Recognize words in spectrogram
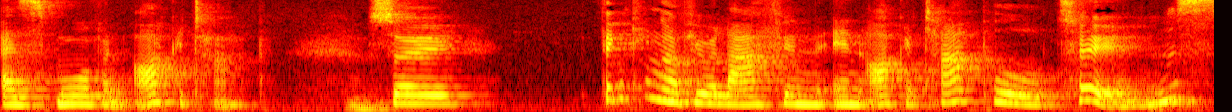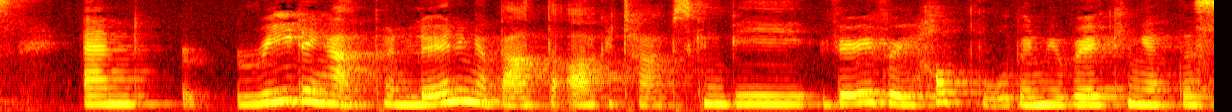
as more of an archetype. Mm. So, thinking of your life in, in archetypal terms and reading up and learning about the archetypes can be very, very helpful when we're working at this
